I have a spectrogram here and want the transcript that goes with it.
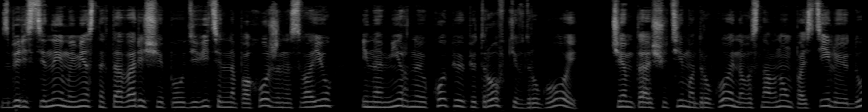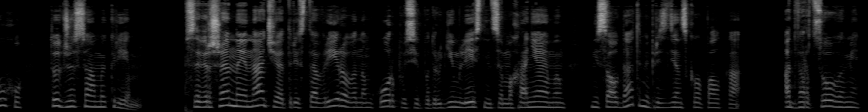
с Берестяным и местных товарищей по удивительно похожей на свою иномирную копию Петровки в другой, чем-то ощутимо другой, но в основном по стилю и духу тот же самый Кремль. В совершенно иначе отреставрированном корпусе по другим лестницам, охраняемым не солдатами президентского полка, а дворцовыми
